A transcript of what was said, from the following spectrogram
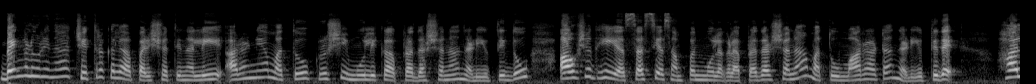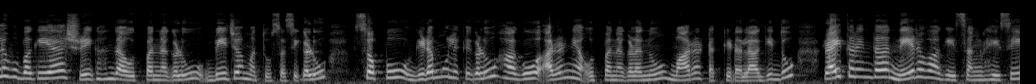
ಬೆಂಗಳೂರಿನ ಚಿತ್ರಕಲಾ ಪರಿಷತ್ತಿನಲ್ಲಿ ಅರಣ್ಯ ಮತ್ತು ಕೃಷಿ ಮೂಲಿಕ ಪ್ರದರ್ಶನ ನಡೆಯುತ್ತಿದ್ದು, ಔಷಧೀಯ ಸಸ್ಯ ಸಂಪನ್ಮೂಲಗಳ ಪ್ರದರ್ಶನ ಮತ್ತು ಮಾರಾಟ ನಡೆಯುತ್ತಿದೆ. ಹಲವು ಬಗೆಯ ಶ್ರೀಗಂಧ ಉತ್ಪನ್ನಗಳು, ಬೀಜ ಮತ್ತು ಸಸಿಗಳು, ಸೊಪ್ಪು, ಗಿಡಮೂಲಿಕೆಗಳು ಹಾಗೂ ಅರಣ್ಯ ಉತ್ಪನ್ನಗಳನ್ನು ಮಾರಾಟಕ್ಕಿಡಲಾಗಿದ್ದು, ರೈತರಿಂದ ನೇರವಾಗಿ ಸಂಗ್ರಹಿಸಿ,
